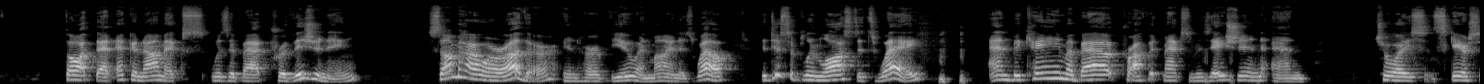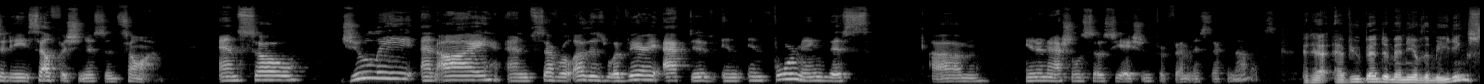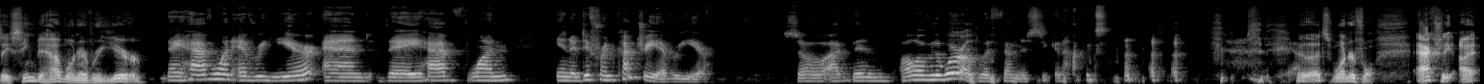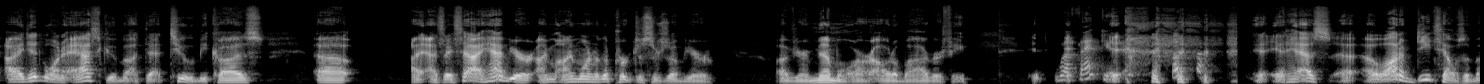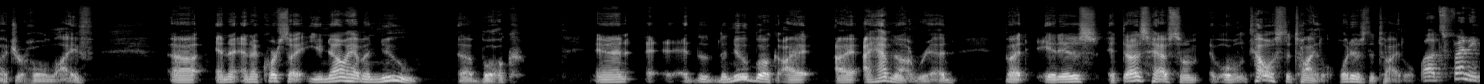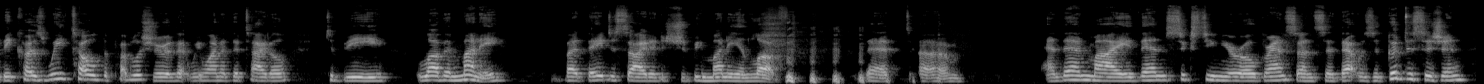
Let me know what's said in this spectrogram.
thought that economics was about provisioning, somehow or other, in her view and mine as well, the discipline lost its way and became about profit maximization and choice and scarcity, selfishness, and so on. And so Julie and I and several others were very active in, in forming this um, International Association for Feminist Economics. And ha- have you been to many of the meetings? They seem to have one every year. They have one every year, and they have one in a different country every year. So I've been all over the world with feminist economics. yeah. That's wonderful. Actually, I, I did want to ask you about that too, because uh, I, as I say, I have your. I'm I'm one of the purchasers of your of your memoir autobiography. It, well, thank you. It, it has a, a, lot of details about your whole life, uh, and and of course, I, you now have a new uh, book, and uh, the, the new book I, I, I have not read, but it is it does have some. Well, tell us the title. What is the title? Well, it's funny because we told the publisher that we wanted the title to be love and money, but they decided it should be money and love. that, um, and then my then 16 year old grandson said that was a good decision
